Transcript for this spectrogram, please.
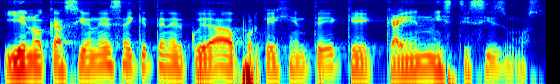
Y en ocasiones hay que tener cuidado porque hay gente que cae en misticismos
